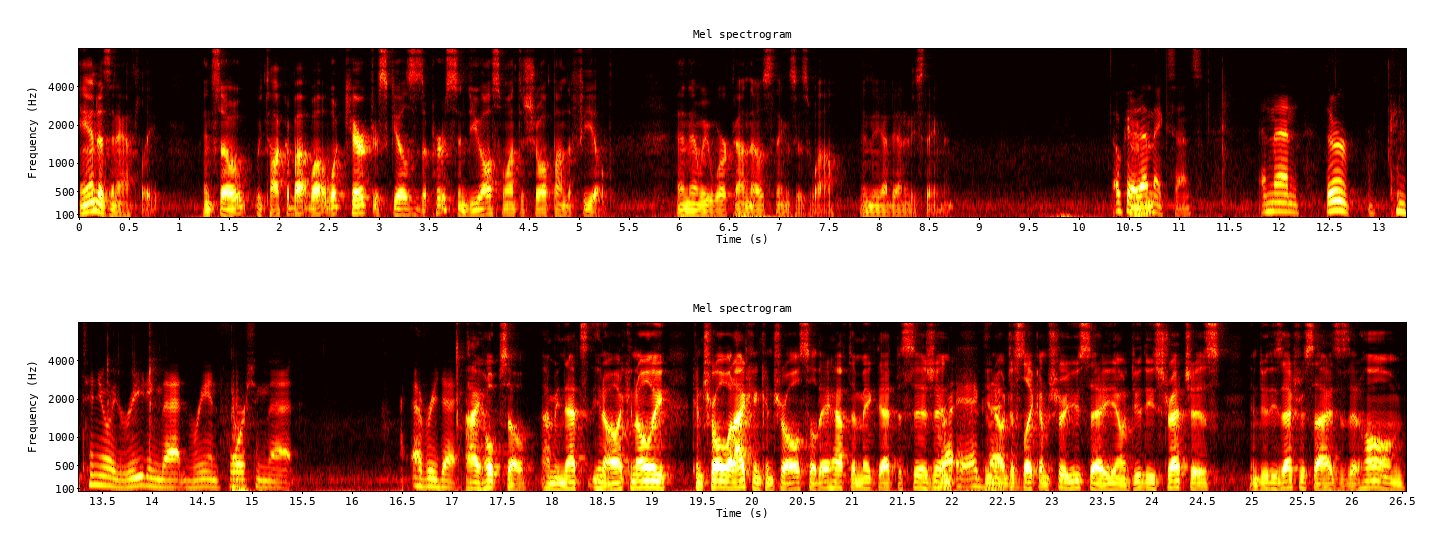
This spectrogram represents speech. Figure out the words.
and as an athlete. And so we talk about, well, what character skills as a person do you also want to show up on the field? And then we work on those things as well in the identity statement. Okay, mm-hmm. that makes sense. And then they're continually reading that and reinforcing that every day. I hope so. I mean, that's you know, I can only control what I can control, so they have to make that decision. Right, exactly. You know, just like I'm sure you say, you know, do these stretches and do these exercises at home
